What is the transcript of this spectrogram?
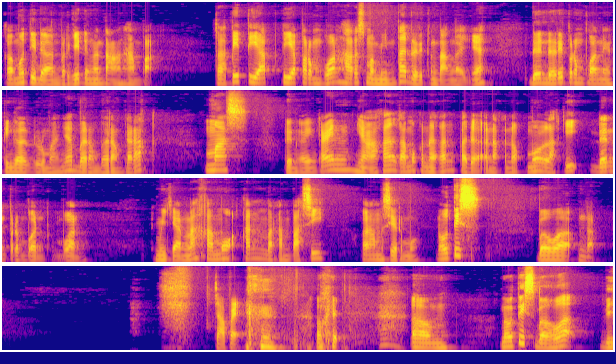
kamu tidak akan pergi dengan tangan hampa. Tapi tiap-tiap perempuan harus meminta dari tetangganya dan dari perempuan yang tinggal di rumahnya barang-barang perak emas dan kain-kain yang akan kamu kenakan pada anak-anakmu laki dan perempuan-perempuan. Demikianlah kamu akan merampasi orang Mesirmu. Notice bahwa enggak capek. Oke. okay. Um, notice bahwa di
